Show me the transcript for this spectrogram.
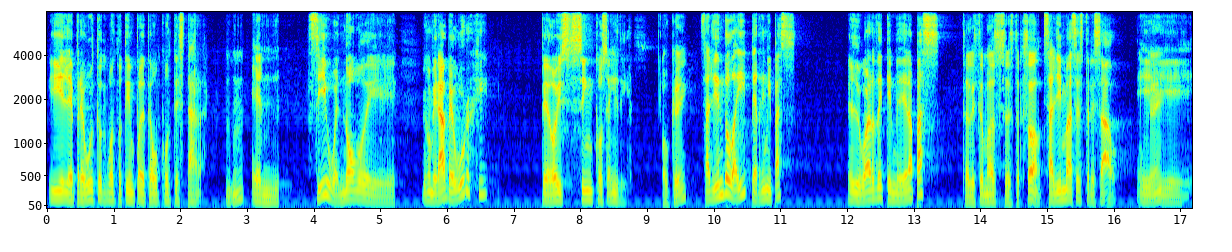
y le pregunto cuánto tiempo le tengo que contestar. Ujú. El sí o el no de... Me dijo, mira, me urge, te doy cinco o seis días. Ok. Saliendo de ahí, perdí mi paz. En lugar de que me diera paz, Saliste más estresado. salí más estresado. Y, y-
